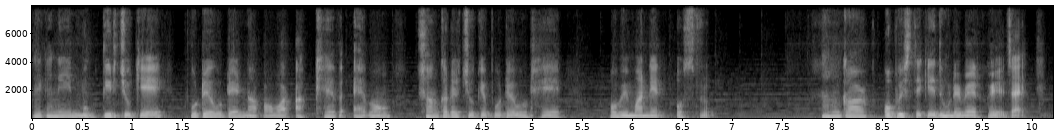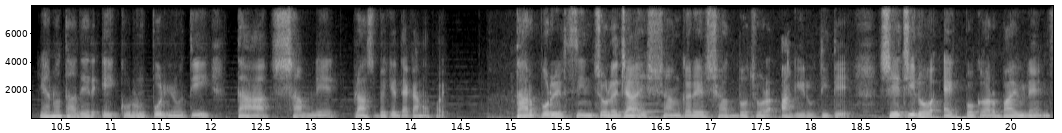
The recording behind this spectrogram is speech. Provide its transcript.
সেখানে মুক্তির চোখে ফুটে ওঠে না পাওয়ার আক্ষেপ এবং শঙ্করের চোখে ফুটে ওঠে অভিমানের অশ্রু। শাঙ্কার অফিস থেকে দূরে বের হয়ে যায়। কেন তাদের এই করুণ পরিণতি তা সামনে ফ্ল্যাশব্যাকে দেখানো হয়। তারপরের সিন চলে যায় শাঙ্কারের সাত বছর আগের অতীতে। সে ছিল এক প্রকার ভায়োলেন্স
